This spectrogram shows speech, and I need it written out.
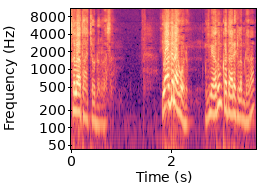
ስላታቸው ደረሰ። ያ ግን አይሆንም። ምክንያቱም ከታሪክ ለምደናል።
